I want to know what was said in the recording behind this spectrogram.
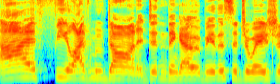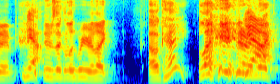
I feel I've moved on and didn't think I would be in this situation. Yeah. It was like a look where you're like, okay, like, you know, Yeah, like,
